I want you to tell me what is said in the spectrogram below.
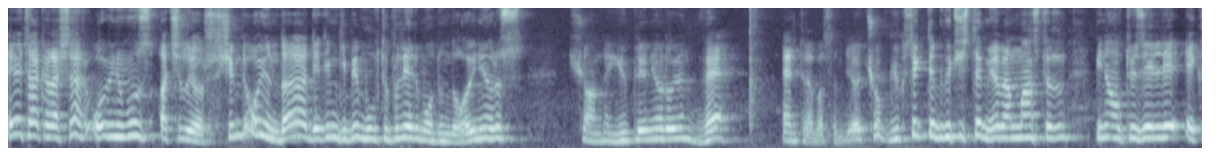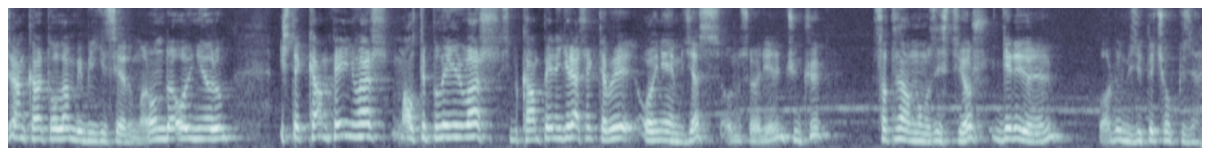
Evet arkadaşlar oyunumuz açılıyor. Şimdi oyunda dediğim gibi multiplayer modunda oynuyoruz. Şu anda yükleniyor oyun ve Enter'a basın diyor. Çok yüksek de bir güç istemiyor. Ben Monster'ın 1650 ekran kartı olan bir bilgisayarım var. Onu da oynuyorum. İşte campaign var, multiplayer var. Şimdi campaign'e girersek tabii oynayamayacağız. Onu söyleyelim çünkü satın almamızı istiyor. Geri dönelim. Bu arada müzik de çok güzel.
